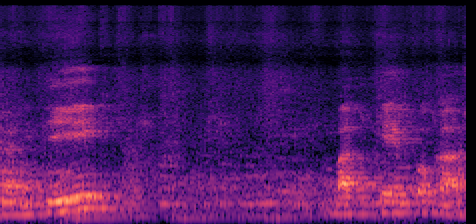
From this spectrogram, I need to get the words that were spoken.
গান্ধী বাক্যে প্রকাশ।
